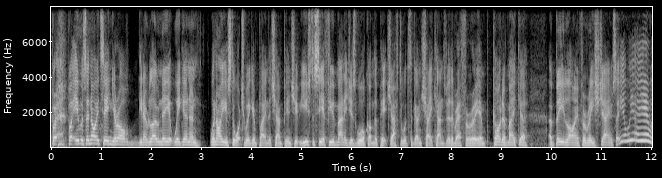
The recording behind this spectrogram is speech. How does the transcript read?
but, but it was a 19 year old, you know, low knee at Wigan and when I used to watch Wigan play in the Championship, you used to see a few managers walk on the pitch afterwards to go and shake hands with the referee and kind of make a, a beeline for Reece James. So, yeah, well, yeah, yeah,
